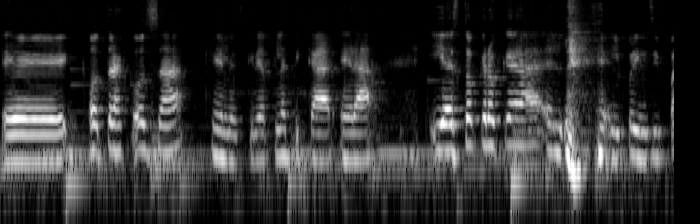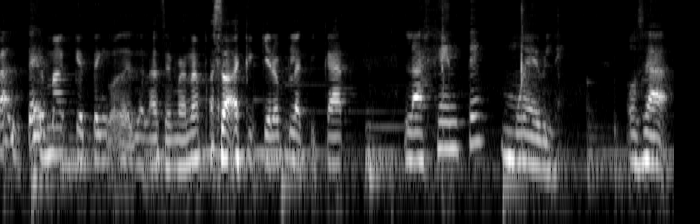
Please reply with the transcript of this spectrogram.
Eh, otra cosa que les quería platicar era, y esto creo que era el, el principal tema que tengo desde la semana pasada que quiero platicar, la gente mueble. O sea,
